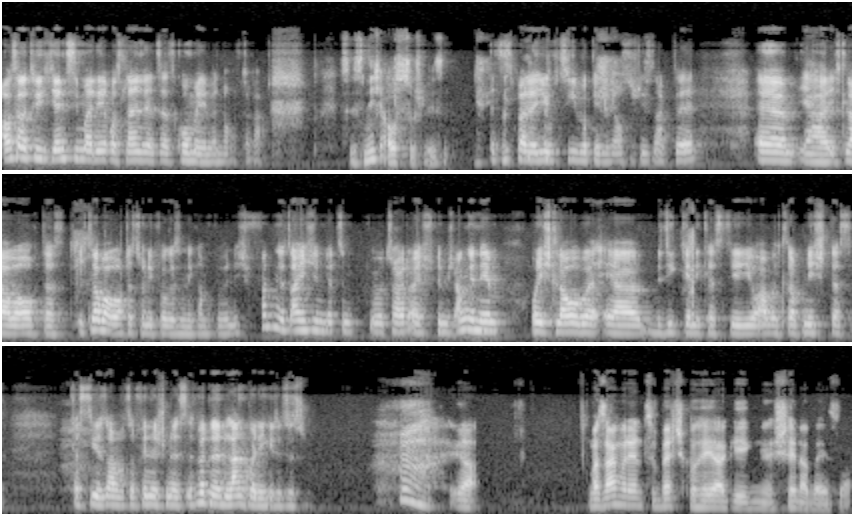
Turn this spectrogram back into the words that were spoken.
Außer natürlich Jens Madeiros landet jetzt als Co-Main-Event noch auf der Karte. Es ist nicht auszuschließen. Es ist bei der UFC wirklich nicht auszuschließen aktuell. Ähm, ja, ich glaube auch, dass ich glaube auch, dass Tony Ferguson den Kampf gewinnt. Ich fand ihn jetzt eigentlich in der letzten Zeit eigentlich ziemlich angenehm und ich glaube, er besiegt Danny Castillo, aber ich glaube nicht, dass Castillo so einfach zu finishen ist. Es wird eine langweilige Decision. Ja. Was sagen wir denn zu Batch Correa gegen Shayna Baszler?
